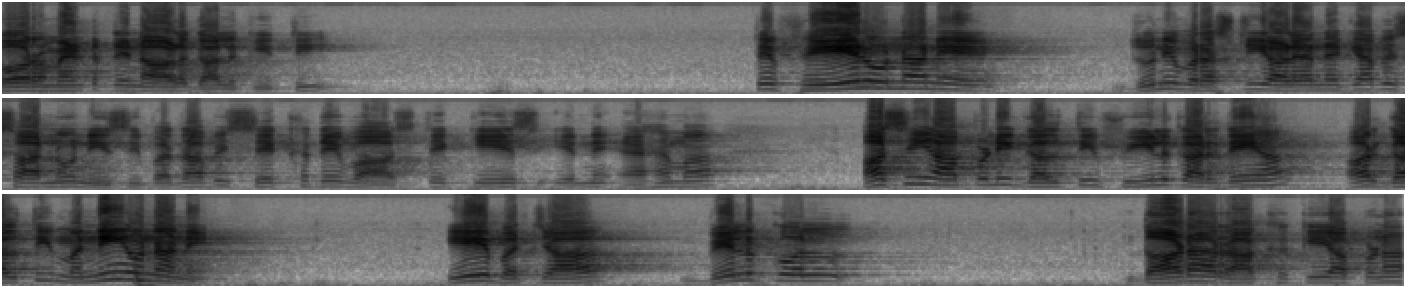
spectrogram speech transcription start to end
ਗਵਰਨਮੈਂਟ ਦੇ ਨਾਲ ਗੱਲ ਕੀਤੀ। ਤੇ ਫਿਰ ਉਹਨਾਂ ਨੇ ਯੂਨੀਵਰਸਿਟੀ ਵਾਲਿਆਂ ਨੇ ਕਿਹਾ ਵੀ ਸਾਨੂੰ ਨਹੀਂ ਸੀ ਪਤਾ ਵੀ ਸਿੱਖ ਦੇ ਵਾਸਤੇ ਕੇਸ ਇੰਨੇ ਅਹਿਮ ਆ। ਅਸੀਂ ਆਪਣੀ ਗਲਤੀ ਫੀਲ ਕਰਦੇ ਆ ਔਰ ਗਲਤੀ ਮੰਨੀ ਉਹਨਾਂ ਨੇ। ਇਹ ਬੱਚਾ ਬਿਲਕੁਲ ਦਾੜਾ ਰੱਖ ਕੇ ਆਪਣਾ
